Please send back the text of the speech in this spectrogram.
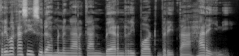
Terima kasih sudah mendengarkan Bern Report berita hari ini.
